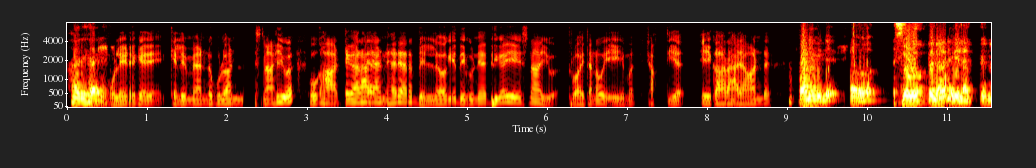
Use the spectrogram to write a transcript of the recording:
හරි මුලේට කෙලිම යන්න පුළුවන් ස්නාහිව ඕක හාට්ට කරා යන්න හරි අර බෙල්ල වගේ දෙගුණ දිගයි ඒ ස්නායුව. ත්‍රයිතනව ඒම ශක්තිය ඒ කාරහයවන්ඩ පණවිඩ ස්ලෝත්තන වෙලත්වෙන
